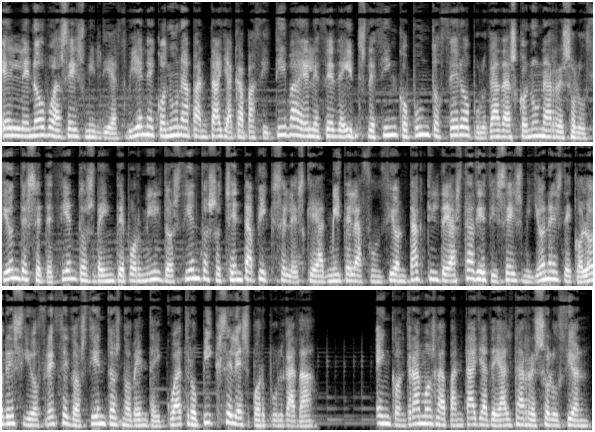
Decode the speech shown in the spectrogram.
El Lenovo A6010 viene con una pantalla capacitiva LCD IPS de 5.0 pulgadas con una resolución de 720 x 1280 píxeles que admite la función táctil de hasta 16 millones de colores y ofrece 294 píxeles por pulgada. Encontramos la pantalla de alta resolución,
